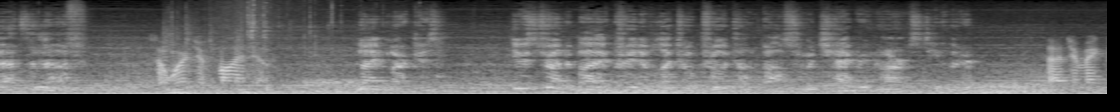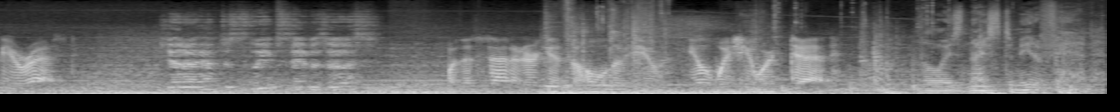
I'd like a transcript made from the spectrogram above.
That's enough. So where'd you find him? Night market. He was trying to buy a crate of electroproton bombs from a Chagrian arms dealer. How'd you make the arrest? Jedi have to sleep, same as us. When the Senator gets a hold of you, you'll wish you were dead. Always nice to meet a fan.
